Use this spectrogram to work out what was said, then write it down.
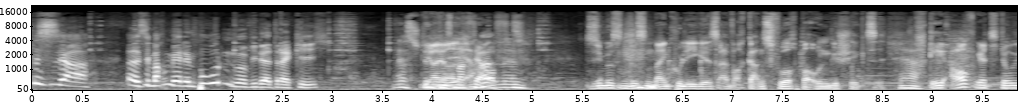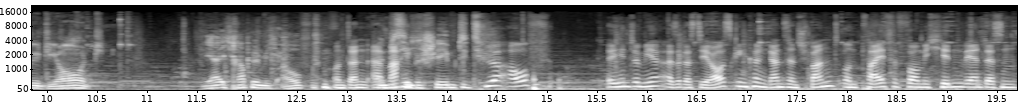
Das ist ja... äh, Sie machen mir den Boden nur wieder dreckig. Das stimmt, Ja, das ja, macht ja. er oft. Sie müssen wissen, mein Kollege ist einfach ganz furchtbar ungeschickt. Ja. Steh auf jetzt, du Idiot. Ja, ich rappel mich auf. Und dann äh, mache ich beschämt. die Tür auf äh, hinter mir, also dass die rausgehen können, ganz entspannt und pfeife vor mich hin, währenddessen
